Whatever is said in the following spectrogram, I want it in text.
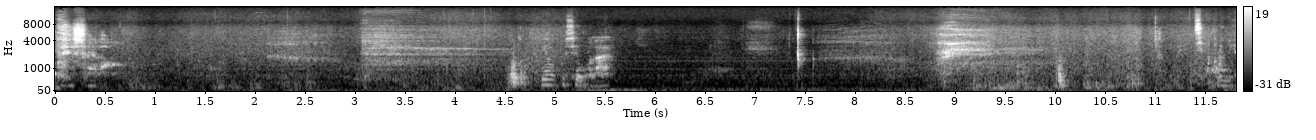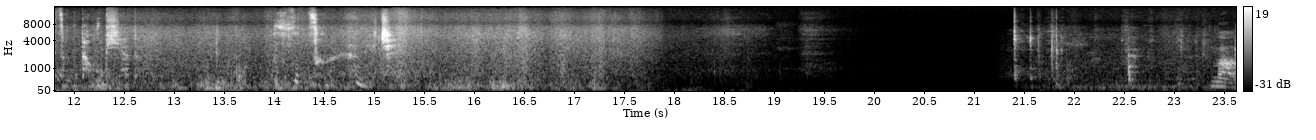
可以睡了。你要不醒过来？没见过你这么当爹的，不负责任，你这。妈，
